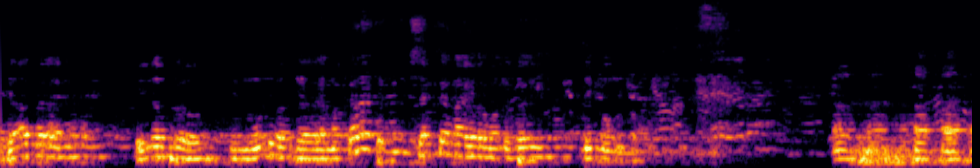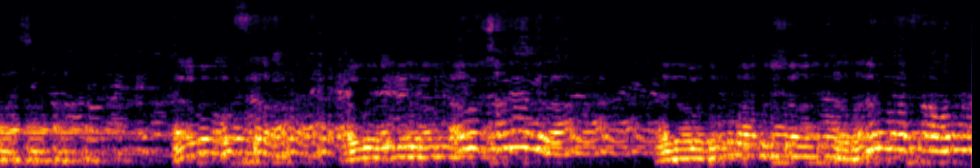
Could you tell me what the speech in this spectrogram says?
ಇದಾದ್ಮೇಲೆ ಇನ್ನೊಬ್ರು ನಿಮ್ಮ ಮುಂದೆ ಬರ್ತಾ ಮಕ್ಕಳ ಶಂಕರನಾಗಿರೋ ನಾಗರ ಒಂದು ಬರಿ ನಿಮ್ಮ ಮುಂದೆ. ನಮಸ್ಕಾರ. ಚೆನ್ನಾಗಿಲ್ಲ ನಿಜವಾಗ್ಲೂ ತುಂಬಾ ಖುಷಿ ಆಗ್ತದೆ. ಒಂದೇ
